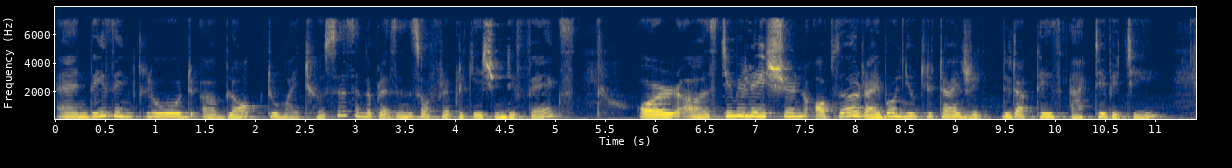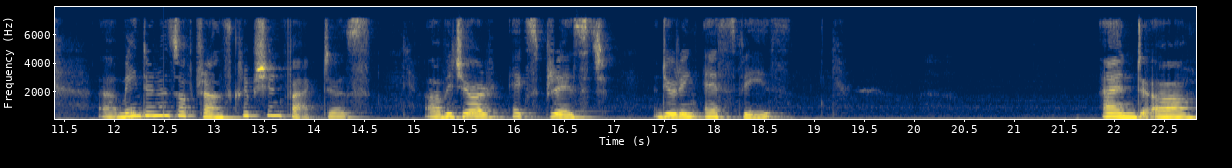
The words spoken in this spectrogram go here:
And these include uh, block to mitosis in the presence of replication defects or uh, stimulation of the ribonucleotide reductase activity, uh, maintenance of transcription factors uh, which are expressed during S phase, and uh,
